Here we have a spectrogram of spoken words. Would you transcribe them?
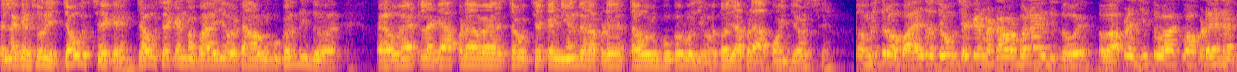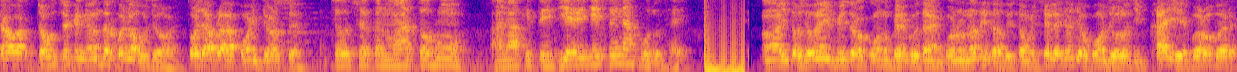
એટલે કે સોરી ચૌદ સેકન્ડ ચૌદ સેકન્ડમાં ભાઈ જો ટાવર ઊભું કરી દીધો હોય હવે એટલે કે આપણે હવે ચૌદ સેકન્ડની અંદર આપણે ટાવર ઊભું કરવો જોઈએ તો જ આપણે આ પોઈન્ટ જડશે. તો મિત્રો ભાઈ તો ચૌદ સેકન્ડમાં ટાવર બનાવી દીધો હોય હવે આપણે જીતવા તો આપણે એને ટાવર ચૌદ સેકન્ડની અંદર બનાવવું જોઈએ તો જ આપણે આ પોઈન્ટ જડશે. ચૌદ સેકન્ડમાં તો હું આને આખી પેઢી આવી જાય તો ના પૂરું થાય. હા એ તો જોઈ મિત્રો કોનું ભેગું થાય કોનું નથી થતું તમે છેલ્લે જોજો કોણ જોલો જીપ ખાઈએ બરોબર?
